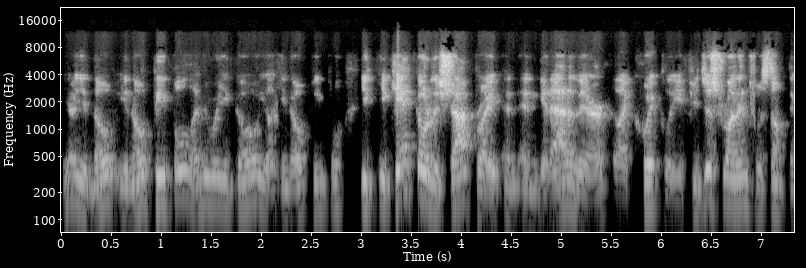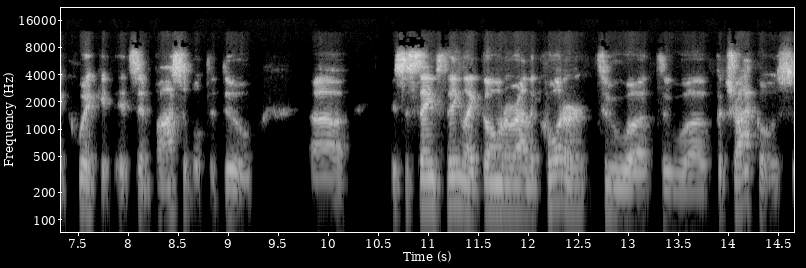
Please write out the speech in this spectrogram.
you know, you know, you know people everywhere you go. You like you know people. You, you can't go to the shop right and, and get out of there like quickly. If you just run into something quick, it, it's impossible to do. Uh, it's the same thing like going around the corner to uh, to uh, Petracco's.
